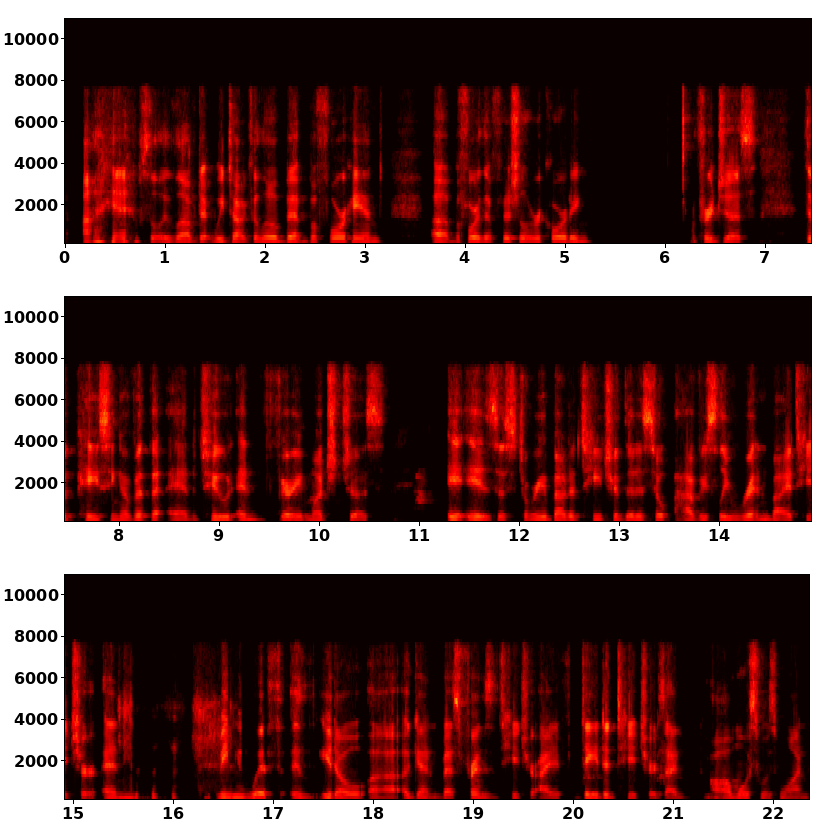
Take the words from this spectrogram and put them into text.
I absolutely loved it. We talked a little bit beforehand, uh, before the official recording, for just the pacing of it, the attitude, and very much just it is a story about a teacher that is so obviously written by a teacher and me with you know uh, again best friends a teacher. I've dated teachers. I almost was one.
